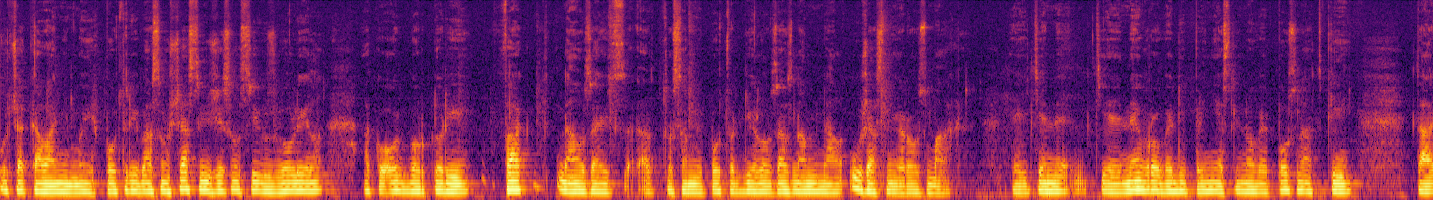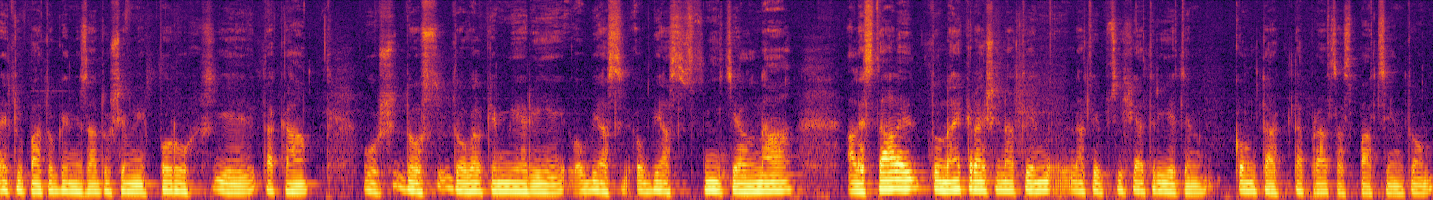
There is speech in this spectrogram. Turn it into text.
očakávaní, mojich potrieb a som šťastný, že som si ju zvolil ako odbor, ktorý fakt naozaj, a to sa mi potvrdilo, zaznamenal úžasný rozmach. Hej, tie, tie neurovedy priniesli nové poznatky, tá etupatogeneza duševných poruch je taká už dosť, do veľkej miery objas, objasniteľná, ale stále to najkrajšie na tej, na tej psychiatrii je ten kontakt, tá práca s pacientom.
